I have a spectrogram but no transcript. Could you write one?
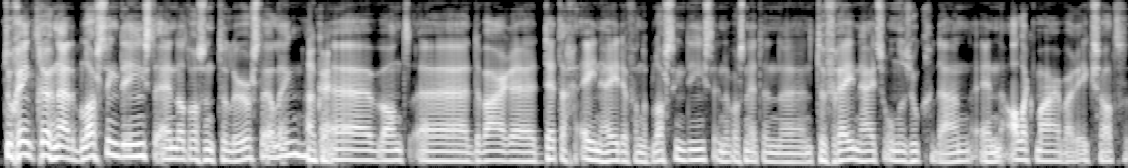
Toen ging ik terug naar de Belastingdienst. En dat was een teleurstelling. Okay. Uh, want uh, er waren 30 eenheden van de Belastingdienst. En er was net een, een tevredenheidsonderzoek gedaan. En Alkmaar, waar ik zat,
